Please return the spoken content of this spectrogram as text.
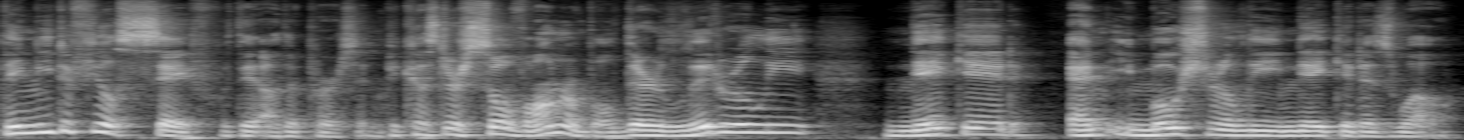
they need to feel safe with the other person because they're so vulnerable. They're literally naked and emotionally naked as well.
